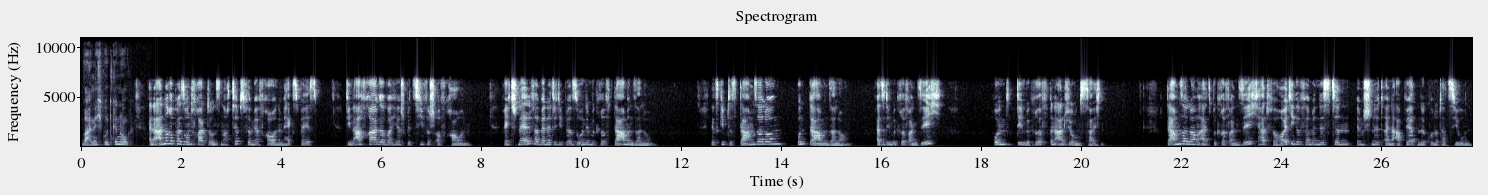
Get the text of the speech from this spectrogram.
war nicht gut genug. Eine andere Person fragte uns nach Tipps für mehr Frauen im Hackspace. Die Nachfrage war hier spezifisch auf Frauen. Recht schnell verwendete die Person den Begriff Damensalon. Jetzt gibt es Damensalon und Damensalon, also den Begriff an sich und den Begriff in Anführungszeichen. Damensalon als Begriff an sich hat für heutige Feministinnen im Schnitt eine abwertende Konnotation.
